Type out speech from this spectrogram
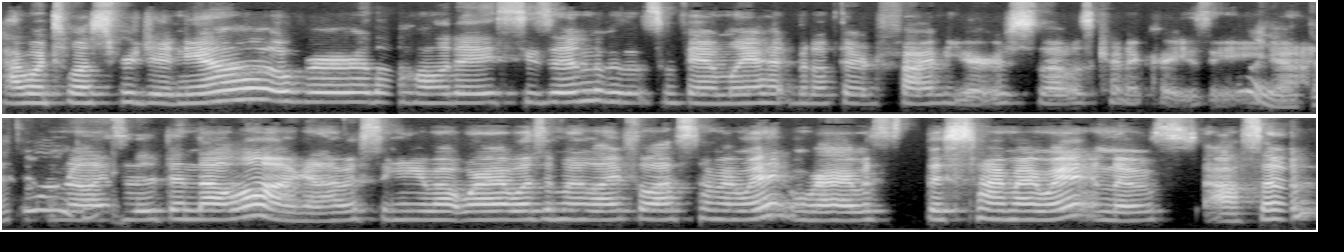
I went to West Virginia over the holiday season to visit some family. I hadn't been up there in five years, so that was kind of crazy. Really? Yeah, I didn't realize time. it had been that long, and I was thinking about where I was in my life the last time I went, and where I was this time I went, and it was awesome.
